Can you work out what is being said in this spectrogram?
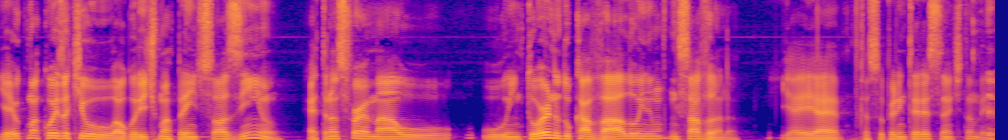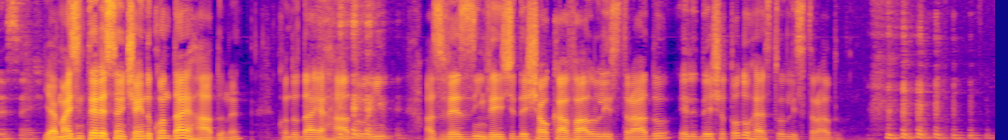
E aí uma coisa que o algoritmo aprende sozinho é transformar o, o entorno do cavalo em, em savana. E aí é, fica super interessante também. Interessante. E é mais interessante ainda quando dá errado, né? Quando dá errado, em, às vezes, em vez de deixar o cavalo listrado, ele deixa todo o resto listrado.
